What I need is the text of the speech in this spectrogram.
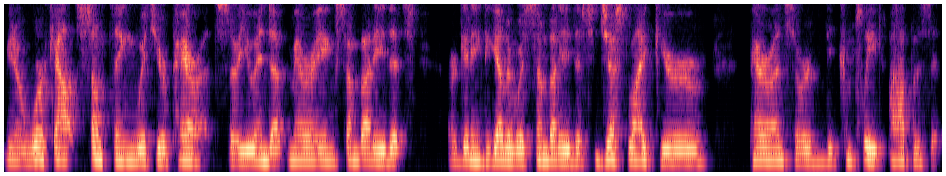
you know, work out something with your parents. So you end up marrying somebody that's, or getting together with somebody that's just like your parents or the complete opposite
